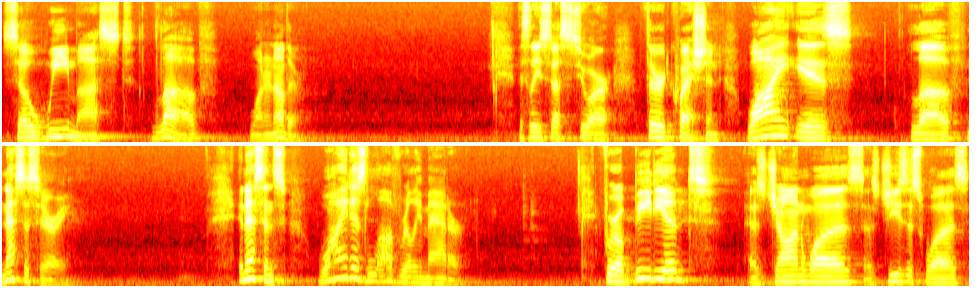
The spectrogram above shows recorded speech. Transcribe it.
so we must love one another. This leads us to our third question Why is love necessary? In essence, why does love really matter? If we're obedient, as John was, as Jesus was,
